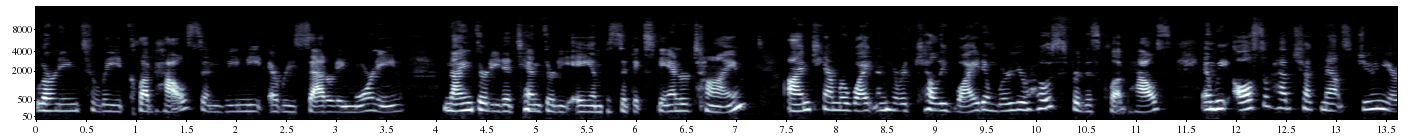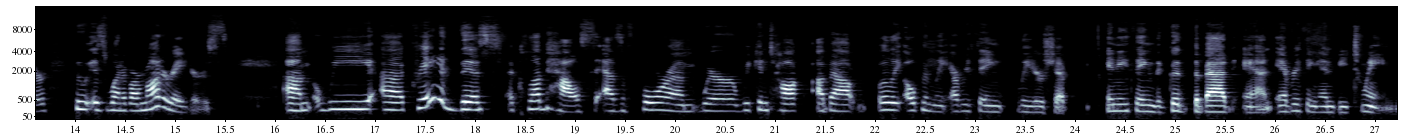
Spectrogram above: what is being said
Learning to Lead Clubhouse, and we meet every Saturday morning, 9:30 to 10:30 a.m. Pacific Standard Time. I'm Tamara White, and I'm here with Kelly White, and we're your hosts for this clubhouse. And we also have Chuck Mounts Jr., who is one of our moderators. Um, we uh, created this uh, clubhouse as a forum where we can talk about really openly everything leadership, anything the good, the bad, and everything in between.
